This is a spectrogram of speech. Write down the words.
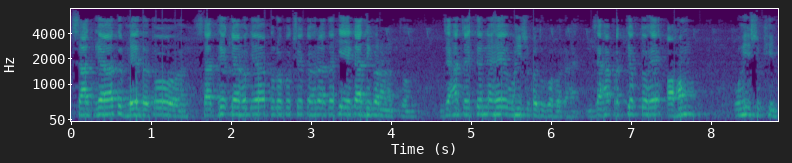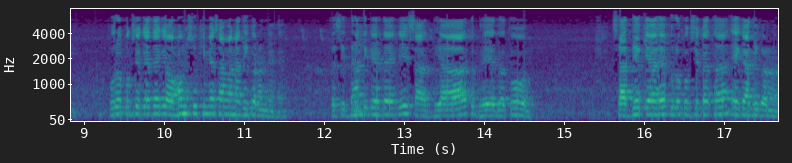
साध्यात भेद तो साध्य क्या हो गया? पूर्व पक्ष कह रहा था कि एकाधिकरण जहाँ चैतन्य है, वही सुख दुख हो रहा है। जहाँ प्रत्यक तो है, अहम, वही सुखी। पूर्व पक्ष कहता है कि अहम सुखी में समानाधिकरण है। तो सिद्धांत कहता है कि साध्यात भेद तो साध्य क्या है? पूर्व पक्ष का था एकाधिकरण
